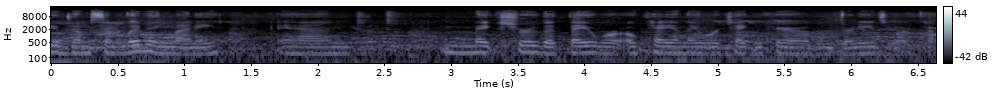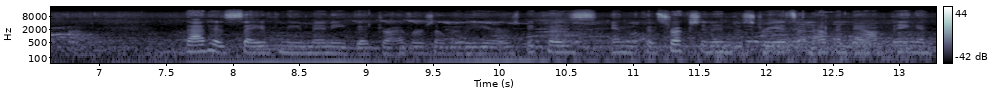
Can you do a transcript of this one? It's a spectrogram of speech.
give them some living money and make sure that they were okay and they were taken care of and their needs were covered. That has saved me many good drivers over the years because in the construction industry it's an up and down thing and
